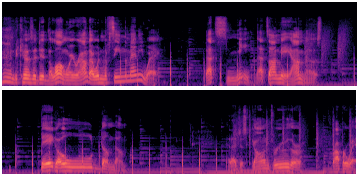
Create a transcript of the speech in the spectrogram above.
And Because I did the long way around, I wouldn't have seen them anyway. That's me. That's on me. I'm a big old dum-dum. Had I just gone through the proper way.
